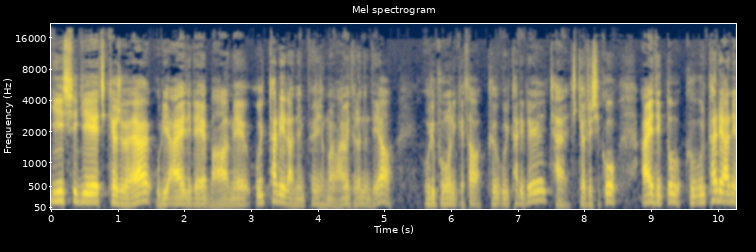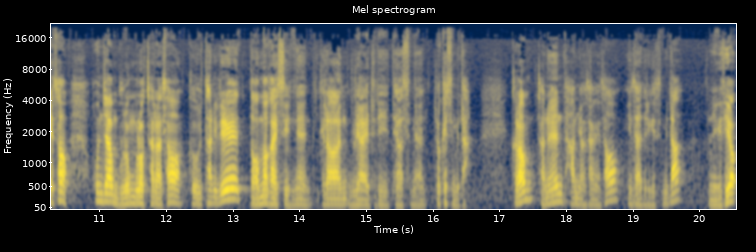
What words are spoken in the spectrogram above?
이 시기에 지켜줘야 할 우리 아이들의 마음의 울타리라는 표현이 정말 마음에 들었는데요. 우리 부모님께서 그 울타리를 잘 지켜주시고 아이들도 그 울타리 안에서 혼자 무럭무럭 자라서 그 울타리를 넘어갈 수 있는 그런 우리 아이들이 되었으면 좋겠습니다. 그럼 저는 다음 영상에서 인사드리겠습니다. 안녕히 계세요.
